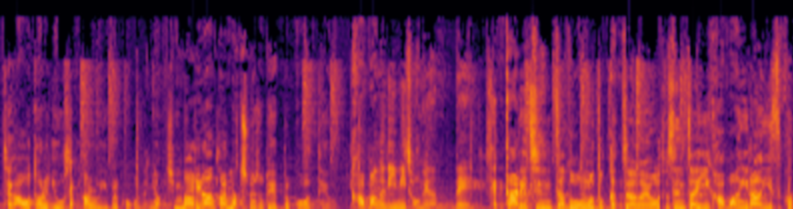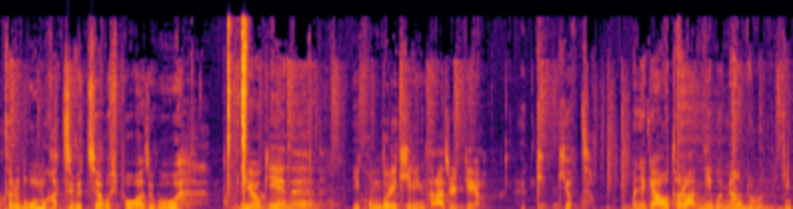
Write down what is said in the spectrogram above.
제가 아우터를 이 색깔로 입을 거거든요. 신발이랑 깔맞춤해서도 예쁠 것 같아요. 가방은 이미 정해놨는데 색깔이 진짜 너무 똑같지 않아요? 저 진짜 이 가방이랑 이 스커트를 너무 같이 매치하고 싶어가지고 여기에는 이 곰돌이 키링 달아줄게요. 이렇게 귀엽죠? 만약에 아우터를 안 입으면 이런 느낌?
